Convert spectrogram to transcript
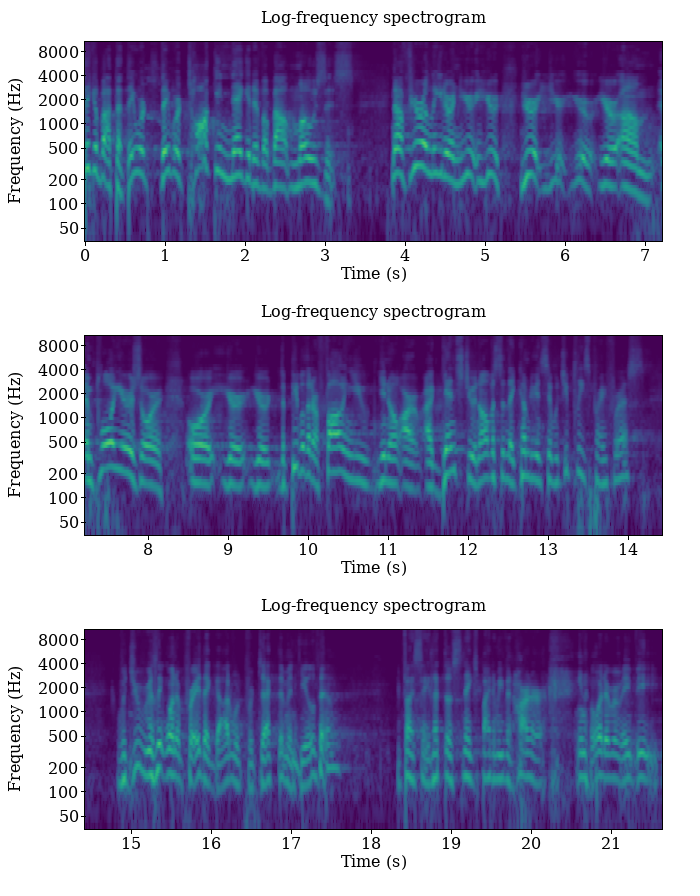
Think about that. They were, they were talking negative about Moses. Now, if you're a leader and your your your your your um, employers or or your your the people that are following you, you know, are against you, and all of a sudden they come to you and say, "Would you please pray for us?" Would you really want to pray that God would protect them and heal them? If I say, "Let those snakes bite them even harder," you know, whatever it may be,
